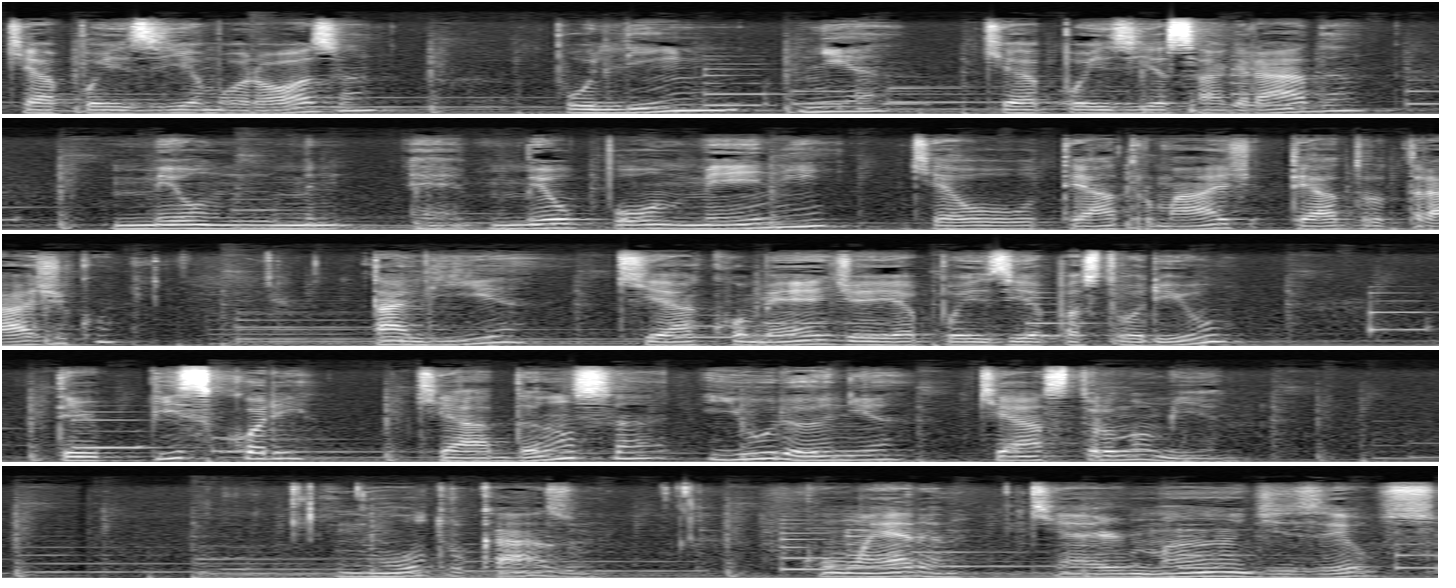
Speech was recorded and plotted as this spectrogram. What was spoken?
que é a poesia amorosa, Polínia, que é a poesia sagrada, Meu, é, Meupomene, que é o teatro mágico, teatro trágico, Thalia, que é a comédia e a poesia pastoril, Terpíscore, que é a dança, e Urânia, que é a astronomia. Em outro caso, com Hera, que é a irmã de Zeus,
